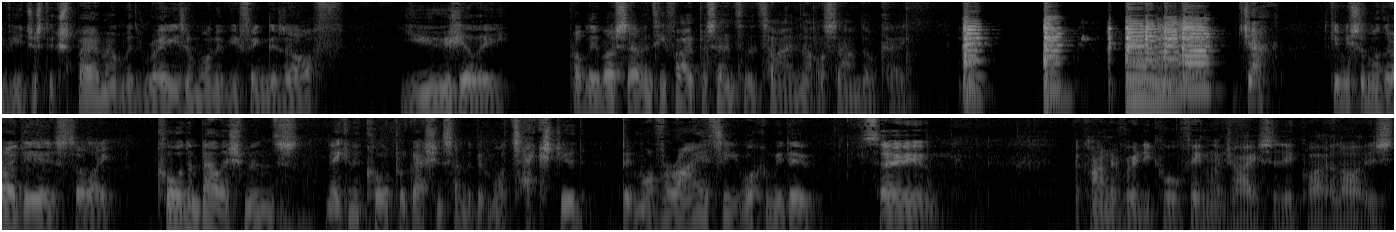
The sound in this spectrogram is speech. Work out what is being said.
if you just experiment with raising one of your fingers off, usually, probably about 75% of the time, that'll sound okay. Jack, give me some other ideas. So, like chord embellishments, making a chord progression sound a bit more textured, a bit more variety. What can we do? So, a kind of really cool thing which I used to do quite a lot is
